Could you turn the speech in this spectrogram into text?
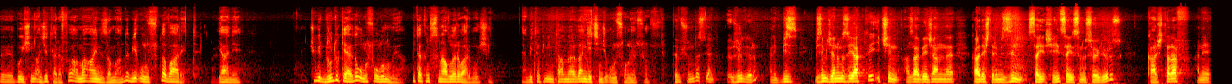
E, bu işin acı tarafı ama aynı zamanda bir ulusu da var etti. Yani çünkü durduk yerde ulus olunmuyor. Bir takım sınavları var bu işin. Yani bir takım imtihanlardan geçince ulus oluyorsunuz. Tabii şunu da yani özür diliyorum. Hani biz bizim canımızı yaktığı için Azerbaycanlı kardeşlerimizin sayı, şehit sayısını söylüyoruz. Karşı taraf hani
